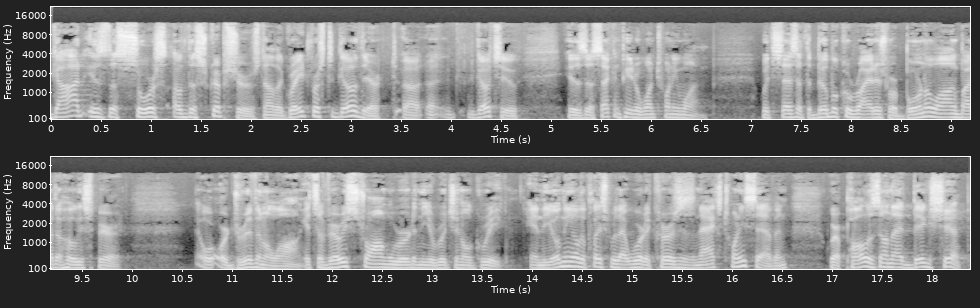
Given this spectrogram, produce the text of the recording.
God is the source of the scriptures. Now, the great verse to go there, uh, uh, go to, is uh, 2 Peter 121, which says that the biblical writers were borne along by the Holy Spirit or, or driven along. It's a very strong word in the original Greek. And the only other place where that word occurs is in Acts 27, where Paul is on that big ship.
